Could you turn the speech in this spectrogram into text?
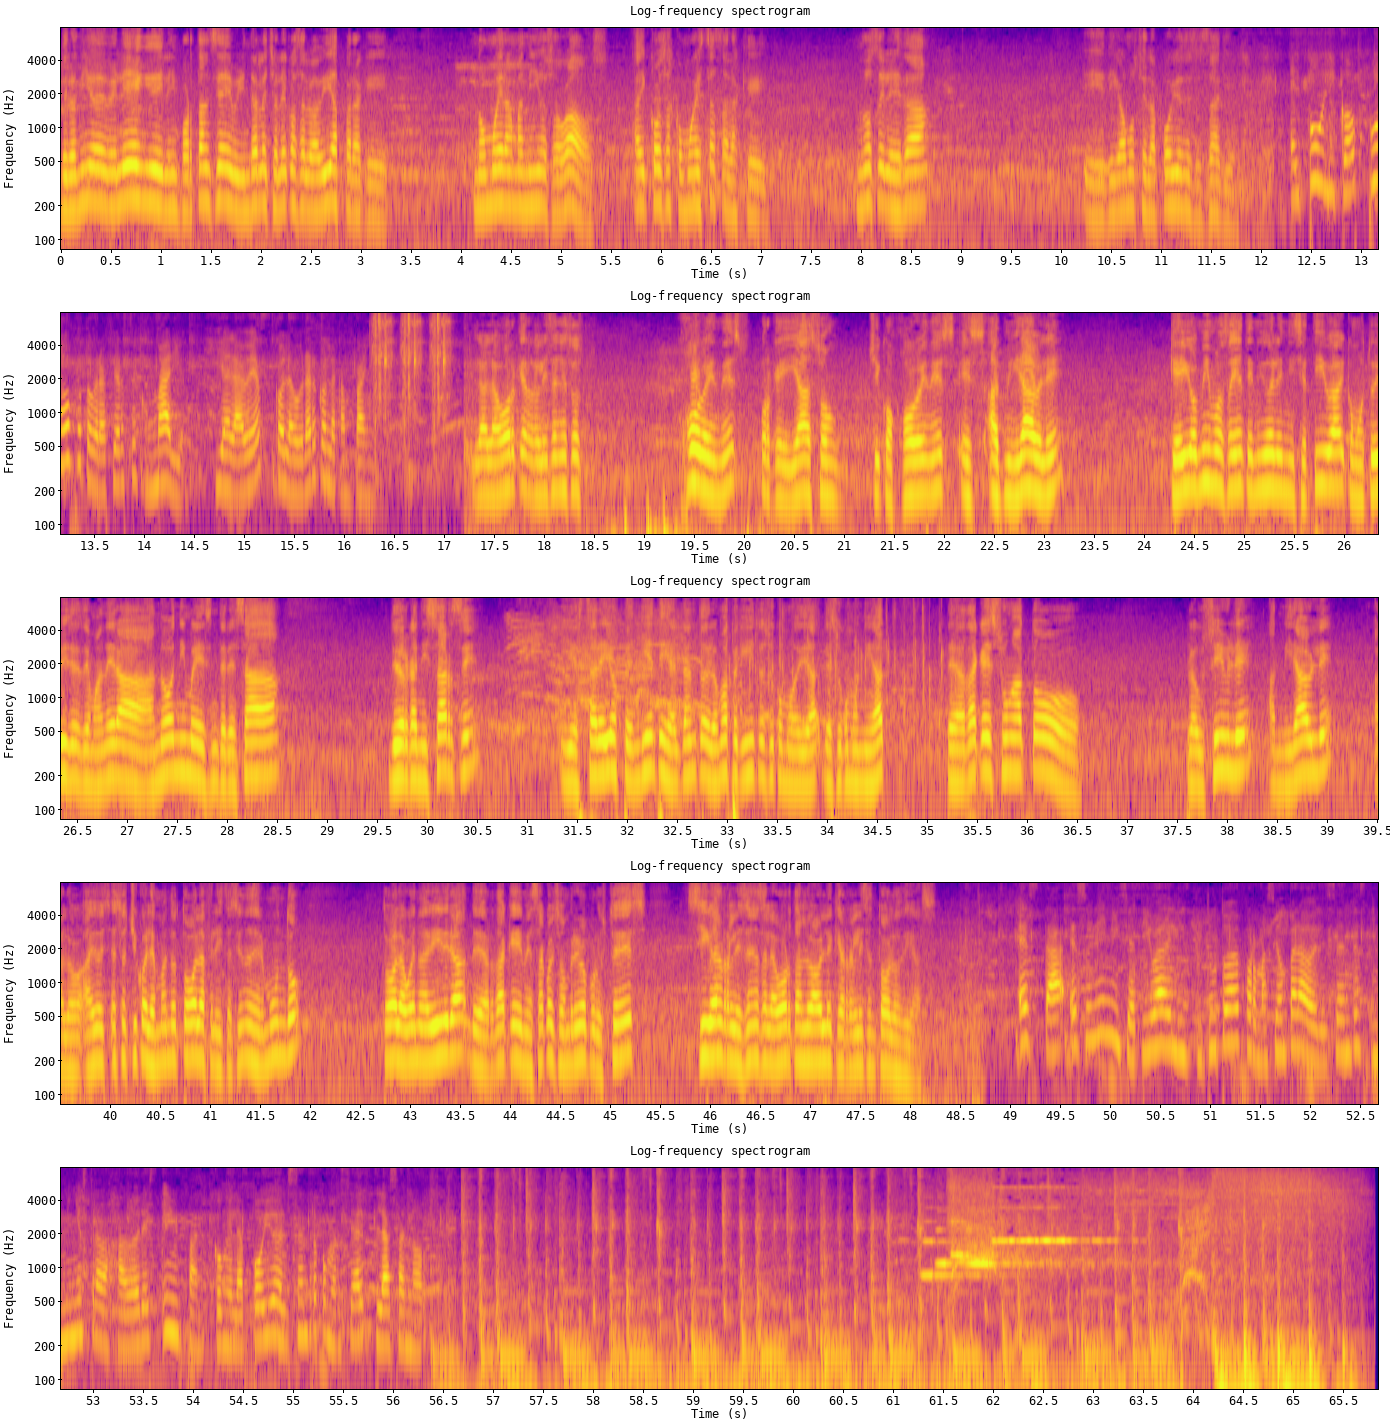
de los niños de Belén y de la importancia de brindarle chalecos salvavidas para que no mueran más niños ahogados. Hay cosas como estas a las que no se les da, eh, digamos, el apoyo necesario. El público pudo fotografiarse con Mario y a la vez colaborar con la campaña. La labor que realizan estos jóvenes, porque ya son chicos jóvenes, es admirable que ellos mismos hayan tenido la iniciativa y como tú dices, de manera anónima y desinteresada, de organizarse y estar ellos pendientes y al tanto de lo más pequeñito de su, comunidad, de su comunidad. De verdad que es un acto plausible, admirable. A, lo, a esos chicos les mando todas las felicitaciones del mundo, toda la buena vibra. De verdad que me saco el sombrero por ustedes. Sigan realizando esa labor tan loable que realizan todos los días. Esta es una iniciativa del Instituto de Formación para Adolescentes y Niños Trabajadores Infant con el apoyo del Centro Comercial Plaza Norte.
